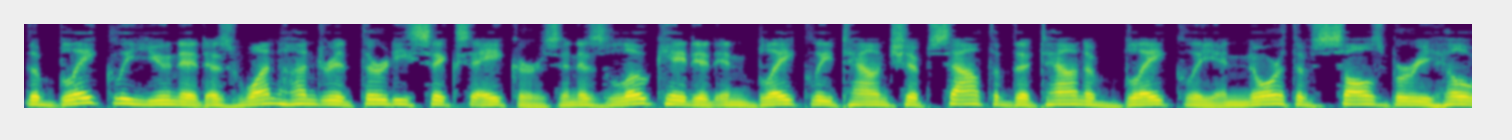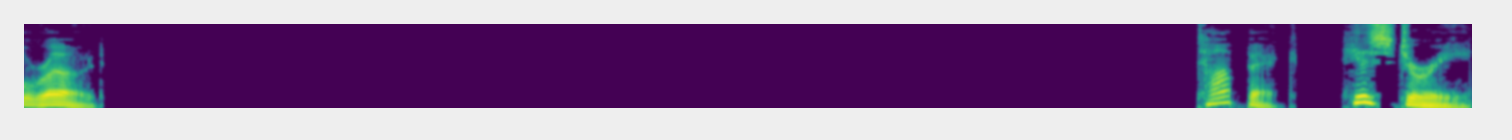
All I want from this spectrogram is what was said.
The Blakely unit is 136 acres and is located in Blakely Township south of the town of Blakely and north of Salisbury Hill Road. History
